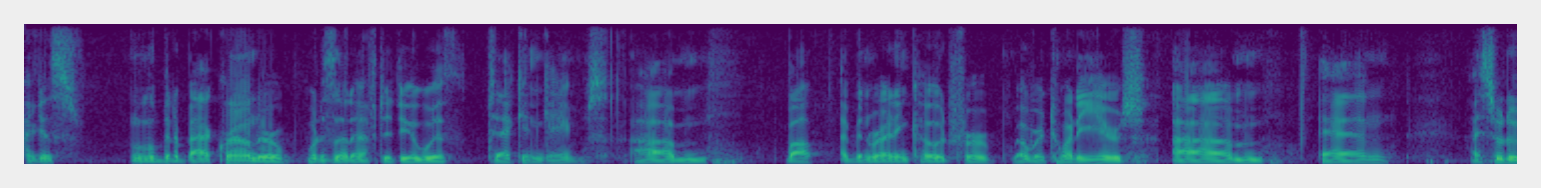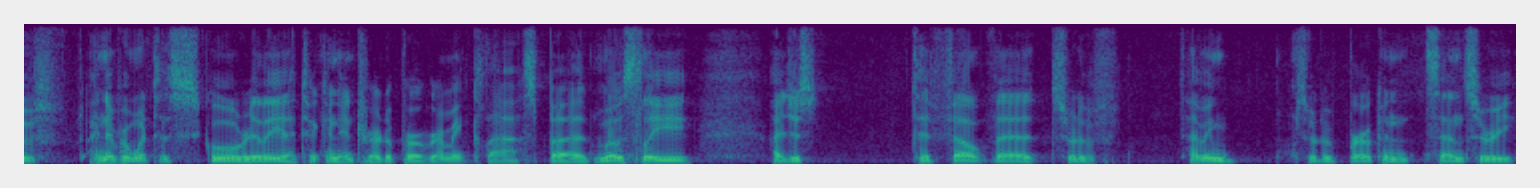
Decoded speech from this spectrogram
I guess a little bit of background, or what does that have to do with tech and games? Um, well, I've been writing code for over 20 years, um, and I sort of I never went to school really. I took an intro to programming class, but mostly I just felt that sort of having sort of broken sensory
